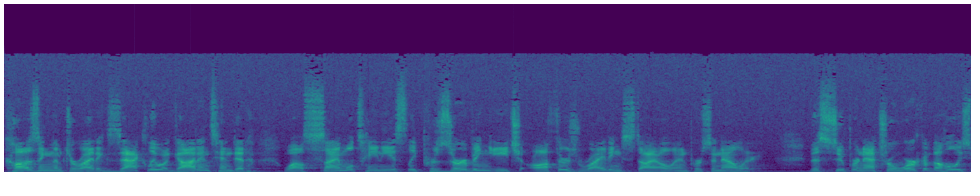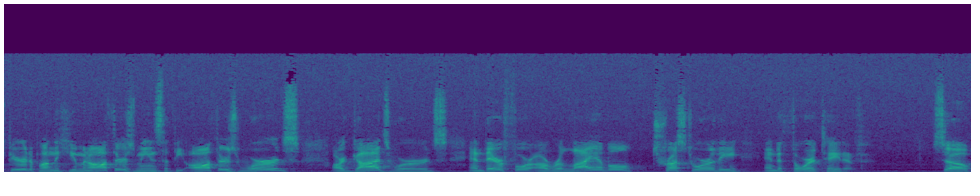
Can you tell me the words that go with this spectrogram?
causing them to write exactly what God intended, while simultaneously preserving each author's writing style and personality. This supernatural work of the Holy Spirit upon the human authors means that the author's words are God's words and therefore are reliable, trustworthy, and authoritative. So,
